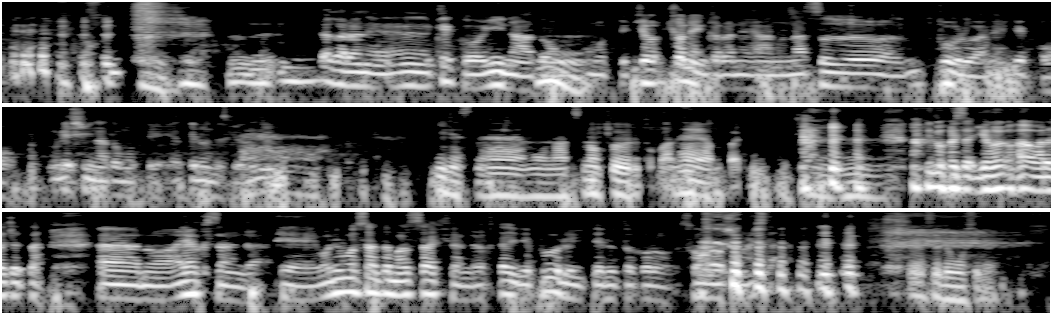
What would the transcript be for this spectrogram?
うん。だからね、結構いいなと思って、きょ去年からね、あの、夏は、プールはね、結構嬉しいなと思ってやってるんですけどね。いいですね。もう夏のプールとかね、やっぱり。うんうんごめんなさい、笑っちゃった。あの、あやくさんが、えー森本さんと松崎さんが二人でプール行ってるところを想像しました。それ面白い。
